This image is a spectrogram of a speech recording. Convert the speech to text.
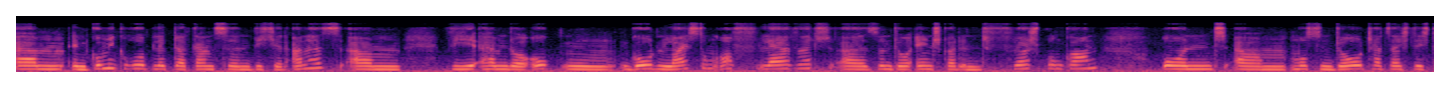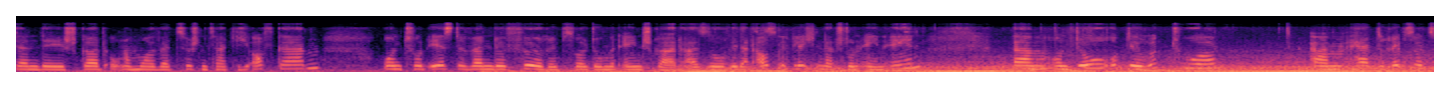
Ähm, in Gummigrube bleibt das Ganze ein bisschen anders. Ähm, wir haben da auch eine gute Leistung auflevert, äh, sind da ein Schritt in den Vorsprung gegangen und ähm, mussten da tatsächlich dann die Skirt auch nochmal zwischenzeitlich aufgeben und tut erste Wende für Rebsold mit ein Skirt. Also wird das ausgeglichen, das stund ein ein. Ähm, und da auf der Rücktour ähm, hat Rebsold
